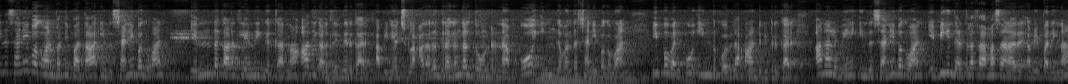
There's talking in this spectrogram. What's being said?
இந்த சனி பகவான் பற்றி பார்த்தா இந்த சனி பகவான் எந்த காலத்துலேருந்து இங்கே இருக்காருன்னா ஆதி காலத்துலேருந்து இருக்கார் அப்படின்னு வச்சுக்கலாம். அதாவது கிரகங்கள் தோன்றினப்போ இங்கே வந்த சனி பகவான் இப்போ வரைக்கும் இந்த கோவிலை ஆண்டுகிட்டு இருக்காரு. ஆனாலுமே இந்த சனி பகவான் எப்படி இந்த இடத்துல ஃபேமஸ் ஆனார் அப்படின்னு பார்த்தீங்கன்னா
